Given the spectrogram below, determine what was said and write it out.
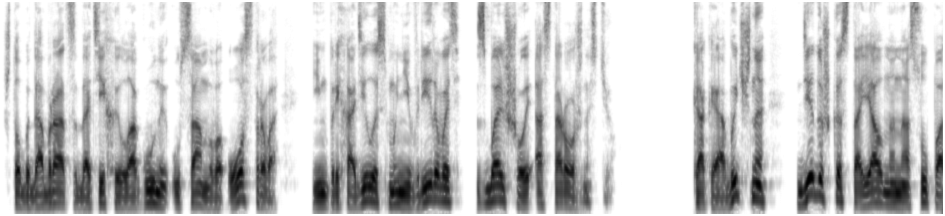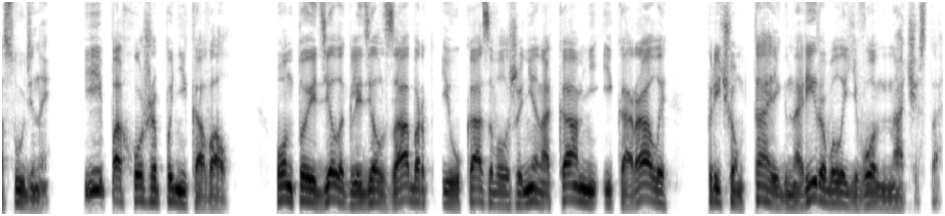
Чтобы добраться до тихой лагуны у самого острова, им приходилось маневрировать с большой осторожностью. Как и обычно, дедушка стоял на носу посудины и, похоже, паниковал. Он то и дело глядел за борт и указывал жене на камни и кораллы, причем та игнорировала его начисто.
